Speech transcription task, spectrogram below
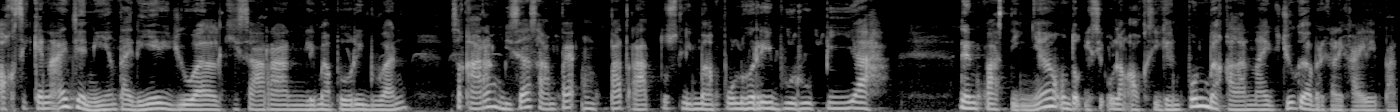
Oksigen aja nih yang tadinya dijual kisaran 50 ribuan, sekarang bisa sampai 450 ribu rupiah. Dan pastinya untuk isi ulang oksigen pun bakalan naik juga berkali-kali lipat.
